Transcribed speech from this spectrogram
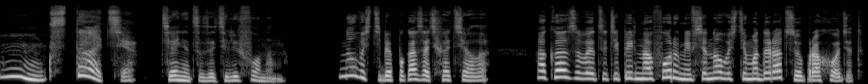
«Ммм, кстати», — тянется за телефоном. «Новость тебе показать хотела. Оказывается, теперь на форуме все новости модерацию проходят,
